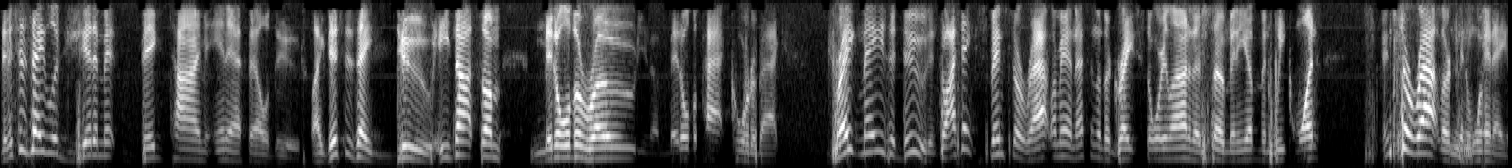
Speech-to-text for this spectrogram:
this is a legitimate big time NFL dude. Like this is a dude. He's not some middle of the road, you know, middle of the pack quarterback. Drake Maye's a dude, and so I think Spencer Rattler, man, that's another great storyline. And there's so many of them in Week One. Spencer Rattler can Mhm. win a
